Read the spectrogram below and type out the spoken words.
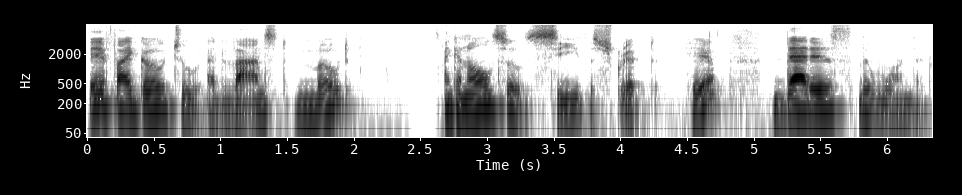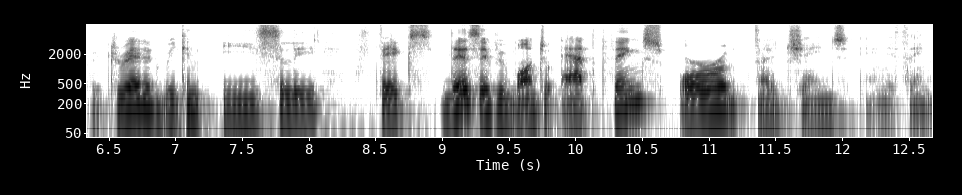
If I go to advanced mode, I can also see the script here. That is the one that we created. We can easily fix this if we want to add things or uh, change anything.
